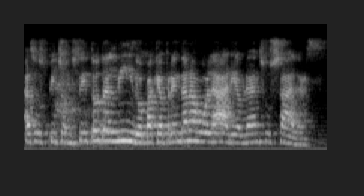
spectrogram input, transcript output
a sus pichoncitos del nido para que aprendan a volar y hablar en sus alas.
